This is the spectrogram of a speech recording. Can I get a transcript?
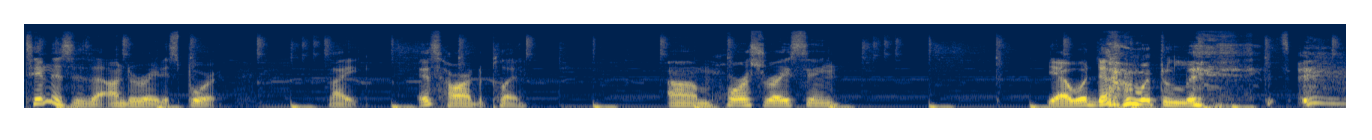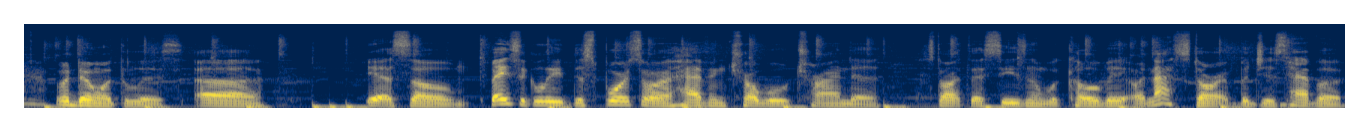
tennis is an underrated sport. Like it's hard to play. Um, horse racing. Yeah, we're done with the list. we're done with the list. Uh, yeah. So basically, the sports are having trouble trying to start their season with COVID, or not start, but just have a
